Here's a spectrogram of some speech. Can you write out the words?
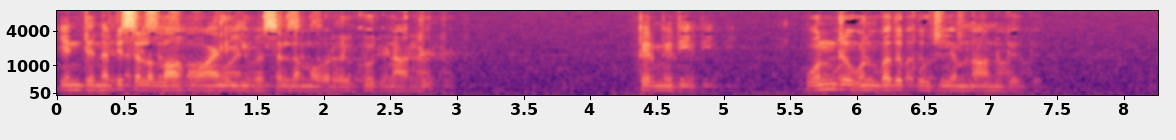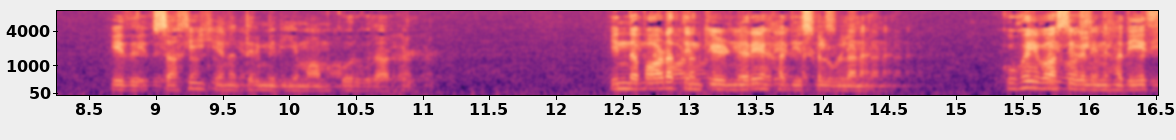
என்று நபி சொல்லாஹு அலிஹி வசல்லம் அவர்கள் கூறினார்கள். திருமிதி ஒன்று ஒன்பது பூஜ்ஜியம் நான்கு. இது சஹி என திருமிதி இமாம் கூறுகிறார்கள். இந்த பாடத்தின் கீழ் நிறைய ஹதீஸ்கள் உள்ளன. குகைவாசிகளின் ஹதீஸ்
